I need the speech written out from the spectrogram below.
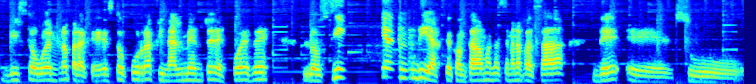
visto bueno para que esto ocurra finalmente después de los 100 días que contábamos la semana pasada de eh, su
